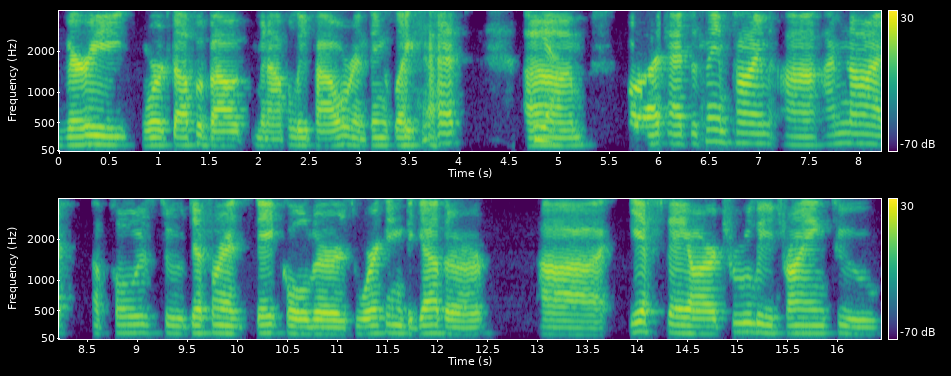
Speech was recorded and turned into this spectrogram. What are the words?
very worked up about monopoly power and things like that. Yeah. But at the same time, uh, I'm not opposed to different stakeholders working together uh, if they are truly trying to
